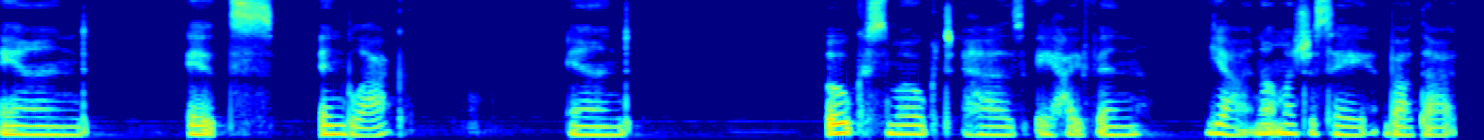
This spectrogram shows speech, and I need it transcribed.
and it's in black. And Oak Smoked has a hyphen. Yeah, not much to say about that.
